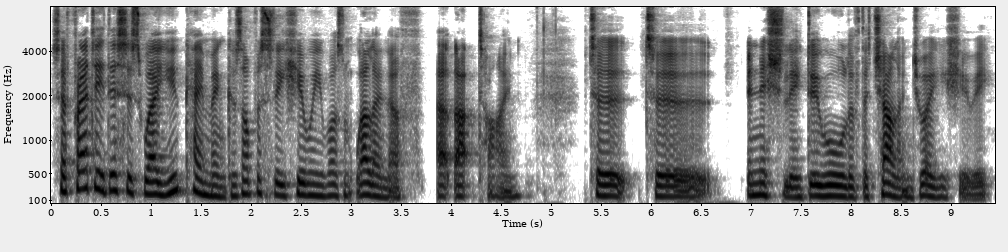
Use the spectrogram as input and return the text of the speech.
So, Freddie, this is where you came in because obviously Hughie wasn't well enough at that time to to initially do all of the challenge, were you, Hughie?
